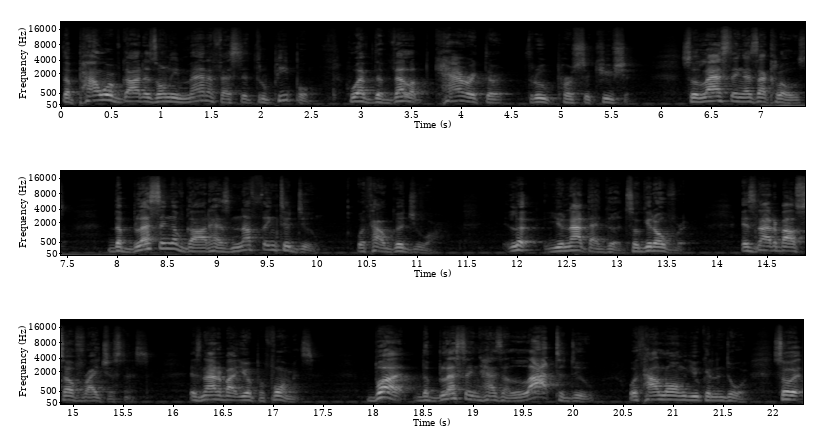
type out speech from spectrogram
The power of God is only manifested through people who have developed character through persecution. So, last thing as I close, the blessing of God has nothing to do with how good you are. Look, you're not that good, so get over it. It's not about self righteousness, it's not about your performance. But the blessing has a lot to do with how long you can endure. So, it,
